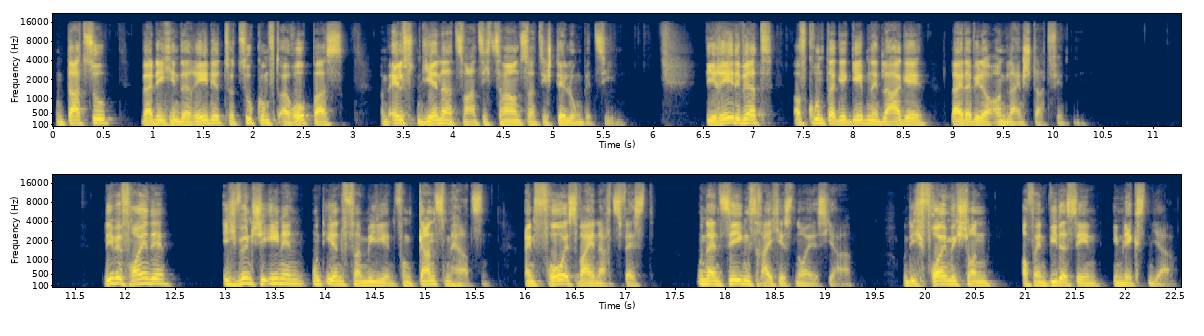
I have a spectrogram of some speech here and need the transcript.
Und dazu werde ich in der Rede zur Zukunft Europas am 11. Jänner 2022 Stellung beziehen. Die Rede wird aufgrund der gegebenen Lage leider wieder online stattfinden. Liebe Freunde, ich wünsche Ihnen und Ihren Familien von ganzem Herzen ein frohes Weihnachtsfest und ein segensreiches neues Jahr. Und ich freue mich schon auf ein Wiedersehen im nächsten Jahr.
